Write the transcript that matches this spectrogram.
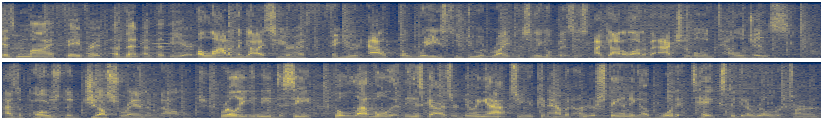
is my favorite event of the year. A lot of the guys here have figured out the ways to do it right in this legal business. I got a lot of actionable intelligence as opposed to just random knowledge. Really, you need to see the level that these guys are doing at so you can have an understanding of what it takes to get a real return.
